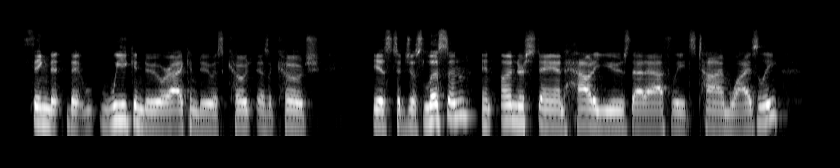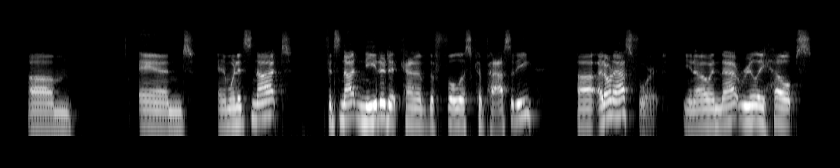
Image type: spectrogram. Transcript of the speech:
thing that that we can do or I can do as coach as a coach is to just listen and understand how to use that athlete's time wisely. Um, and and when it's not if it's not needed at kind of the fullest capacity, uh, I don't ask for it, you know, and that really helps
